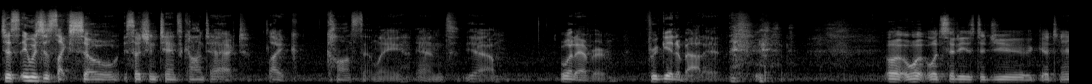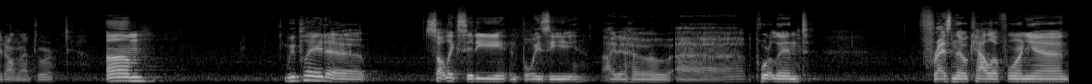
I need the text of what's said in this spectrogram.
just it was just like so such intense contact, like constantly, and yeah, whatever, forget about it. What, what, what cities did you get to hit on that tour? Um, we played uh, Salt Lake City and Boise, Idaho, uh, Portland, Fresno, California,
